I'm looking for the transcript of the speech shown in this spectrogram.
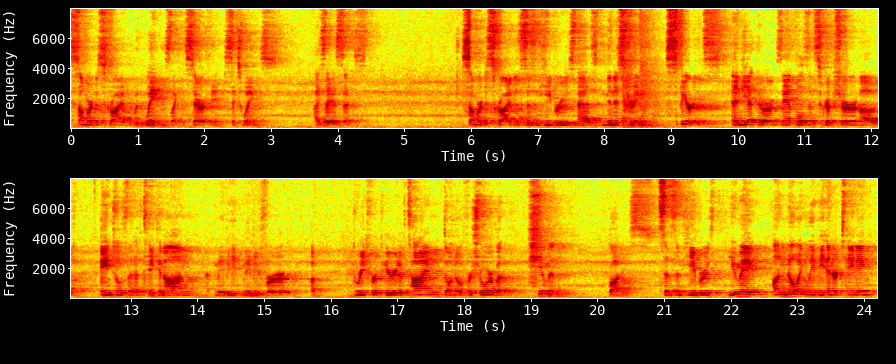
some are described with wings, like the seraphim, six wings, Isaiah 6. Some are described, it says in Hebrews, as ministering spirits, and yet there are examples in Scripture of angels that have taken on maybe maybe for a briefer period of time, don't know for sure, but human bodies. It says in Hebrews, you may unknowingly be entertaining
